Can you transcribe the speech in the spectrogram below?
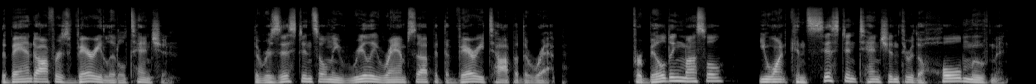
the band offers very little tension. The resistance only really ramps up at the very top of the rep. For building muscle, you want consistent tension through the whole movement,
